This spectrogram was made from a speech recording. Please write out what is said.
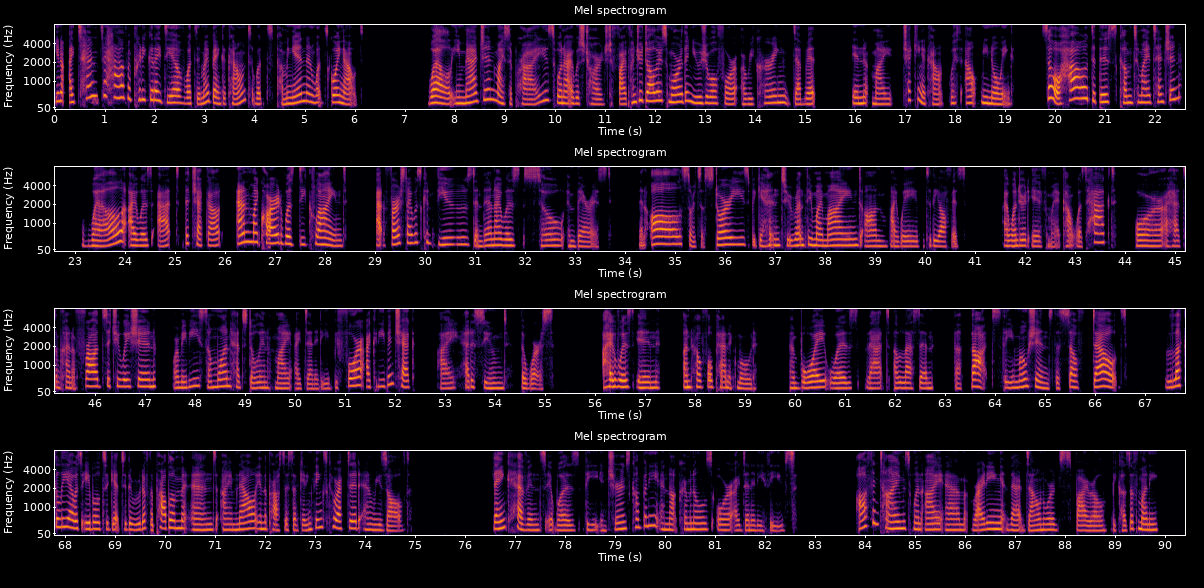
You know, I tend to have a pretty good idea of what's in my bank account, what's coming in, and what's going out. Well, imagine my surprise when I was charged $500 more than usual for a recurring debit in my checking account without me knowing. So, how did this come to my attention? Well, I was at the checkout and my card was declined. At first, I was confused and then I was so embarrassed. Then all sorts of stories began to run through my mind on my way to the office. I wondered if my account was hacked, or I had some kind of fraud situation, or maybe someone had stolen my identity. Before I could even check, I had assumed the worst. I was in unhelpful panic mode. And boy, was that a lesson. The thoughts, the emotions, the self doubt. Luckily, I was able to get to the root of the problem, and I am now in the process of getting things corrected and resolved. Thank heavens it was the insurance company and not criminals or identity thieves. Oftentimes, when I am riding that downward spiral because of money,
